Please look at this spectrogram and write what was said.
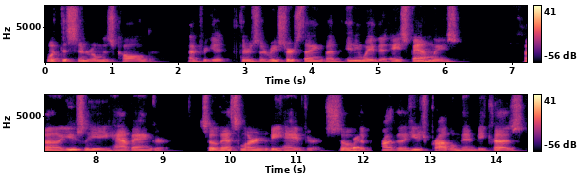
what the syndrome is called. I forget. There's a research thing, but anyway, the ACE families uh, usually have anger, so that's learned behavior. So right. the the huge problem then because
